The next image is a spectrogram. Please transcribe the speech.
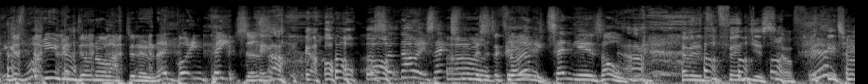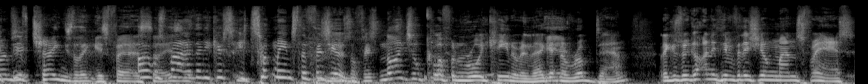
he goes, "What have you been doing all afternoon? Eh, butting pizzas?" I said, "No, it's eczema, Oh, Mr. dear. Cole. Only ten years old." Having to defend yourself. yeah, times have changed, I think is fair to I say. I was mad, and then he gives, he took me into the physio's office. Nigel Clough and Roy Keane are in there getting a rub down, and he goes, "We got anything for this young man's face?"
